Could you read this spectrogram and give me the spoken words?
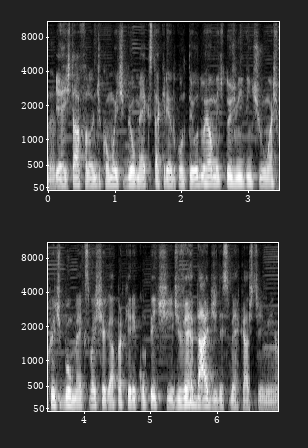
né? E a gente tava falando de como o HBO Max tá criando conteúdo. Realmente, 2021, acho que o HBO Max vai chegar para querer competir de verdade nesse mercado de streaming, né?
